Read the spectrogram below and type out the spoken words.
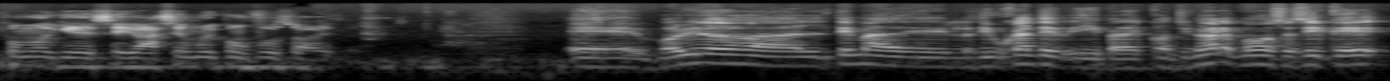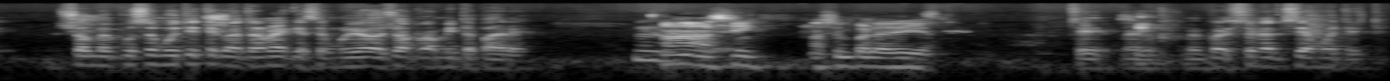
como que se hace muy confuso a veces. Eh, volviendo al tema de los dibujantes, y para continuar, vamos a decir que yo me puse muy triste con el que se murió John Romita padre. Mm. Ah, sí, hace un par de días. Sí, me, Sí. me pareció una noticia muy triste.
